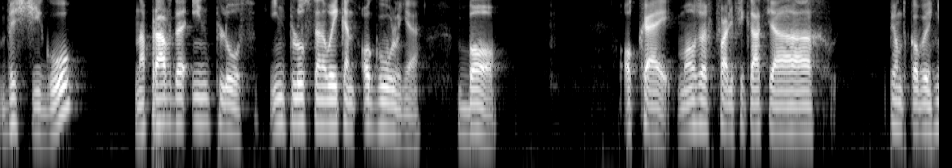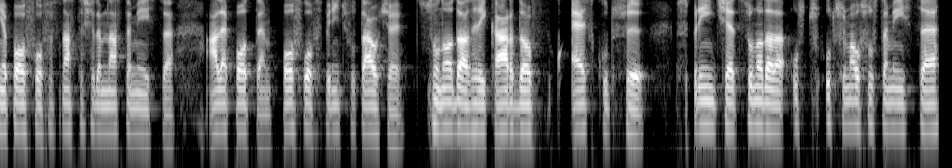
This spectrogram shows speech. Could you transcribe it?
wyścigu naprawdę in plus. In plus ten weekend ogólnie, bo okej, okay, może w kwalifikacjach piątkowych nie poszło, 16-17 miejsce, ale potem poszło w sprint shootoucie Tsunoda z Ricardo w SQ3. W sprincie Tsunoda utrzymał szóste miejsce,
